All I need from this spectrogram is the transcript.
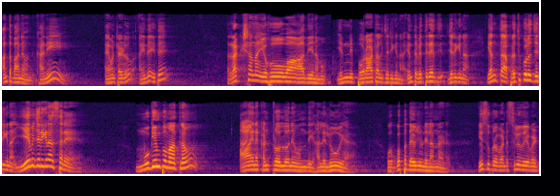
అంత బాగానే ఉంది. కానీ ఏమంటాడు? అయితే అయితే రక్షణ యహోవా ఆధీనము. ఎన్ని పోరాటాలు జరిగినా ఎంత వ్యతిరేక జరిగినా ఎంత ప్రతికూలత జరిగినా ఏమి జరిగినా సరే ముగింపు మాత్రం ఆయన కంట్రోల్లోనే ఉంది. హలెలూయ ఒక గొప్ప దైవజనుడు ఇలా అన్నాడు. యేసుప్రభు అంటే సిలువ వేయబడి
